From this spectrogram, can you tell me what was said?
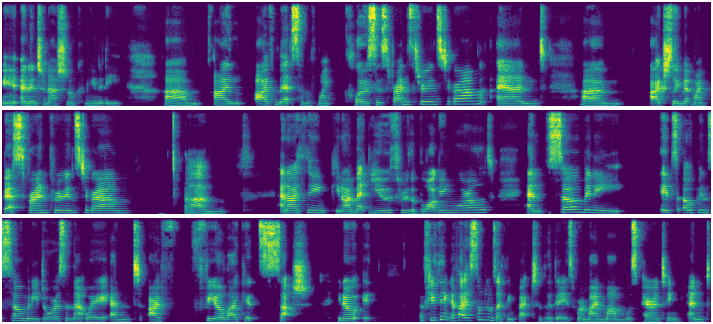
an international community. Um, I I've met some of my closest friends through Instagram, and um, I actually met my best friend through Instagram. Um, and I think you know I met you through the blogging world, and so many. It's opened so many doors in that way, and I feel like it's such you know it, if you think if i sometimes i think back to the days where my mom was parenting and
